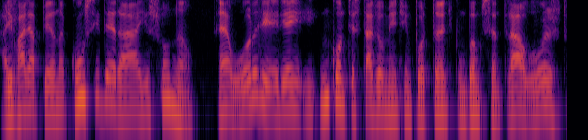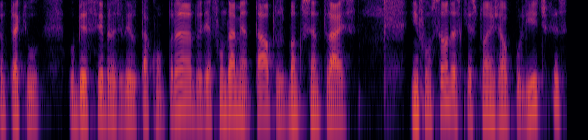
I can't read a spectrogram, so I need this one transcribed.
Aí vale a pena considerar isso ou não. É, o ouro ele, ele, é incontestavelmente importante para um banco central hoje, tanto é que o, o BC brasileiro está comprando, ele é fundamental para os bancos centrais em função das questões geopolíticas.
